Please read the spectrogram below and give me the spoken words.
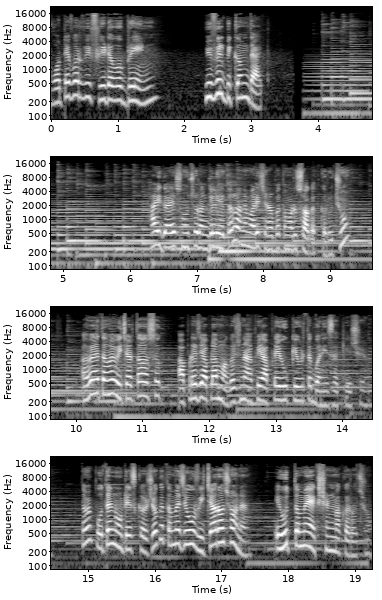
whatever we feed our brain, we will become that. Hi guys હું છું રંગીલી હેતલ અને મારી ચેનલ પર તમારું સ્વાગત કરું છું. હવે તમે વિચારતા હશો આપણે જે આપણા મગજને આપીએ આપણે એવું કેવી રીતે બની શકીએ છીએ? તમે પોતે નોટિસ કરજો કે તમે જેવું વિચારો છો ને એવું જ તમે એક્શનમાં કરો છો.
